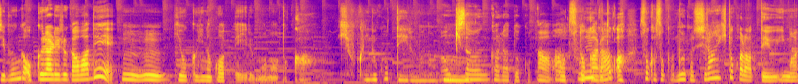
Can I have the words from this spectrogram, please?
自分が送られる側で記憶に残っているものとか、記憶に残っているもの。青木さんからとか、あ夫から？あそうかそうか。なんか知らん人からっていう今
